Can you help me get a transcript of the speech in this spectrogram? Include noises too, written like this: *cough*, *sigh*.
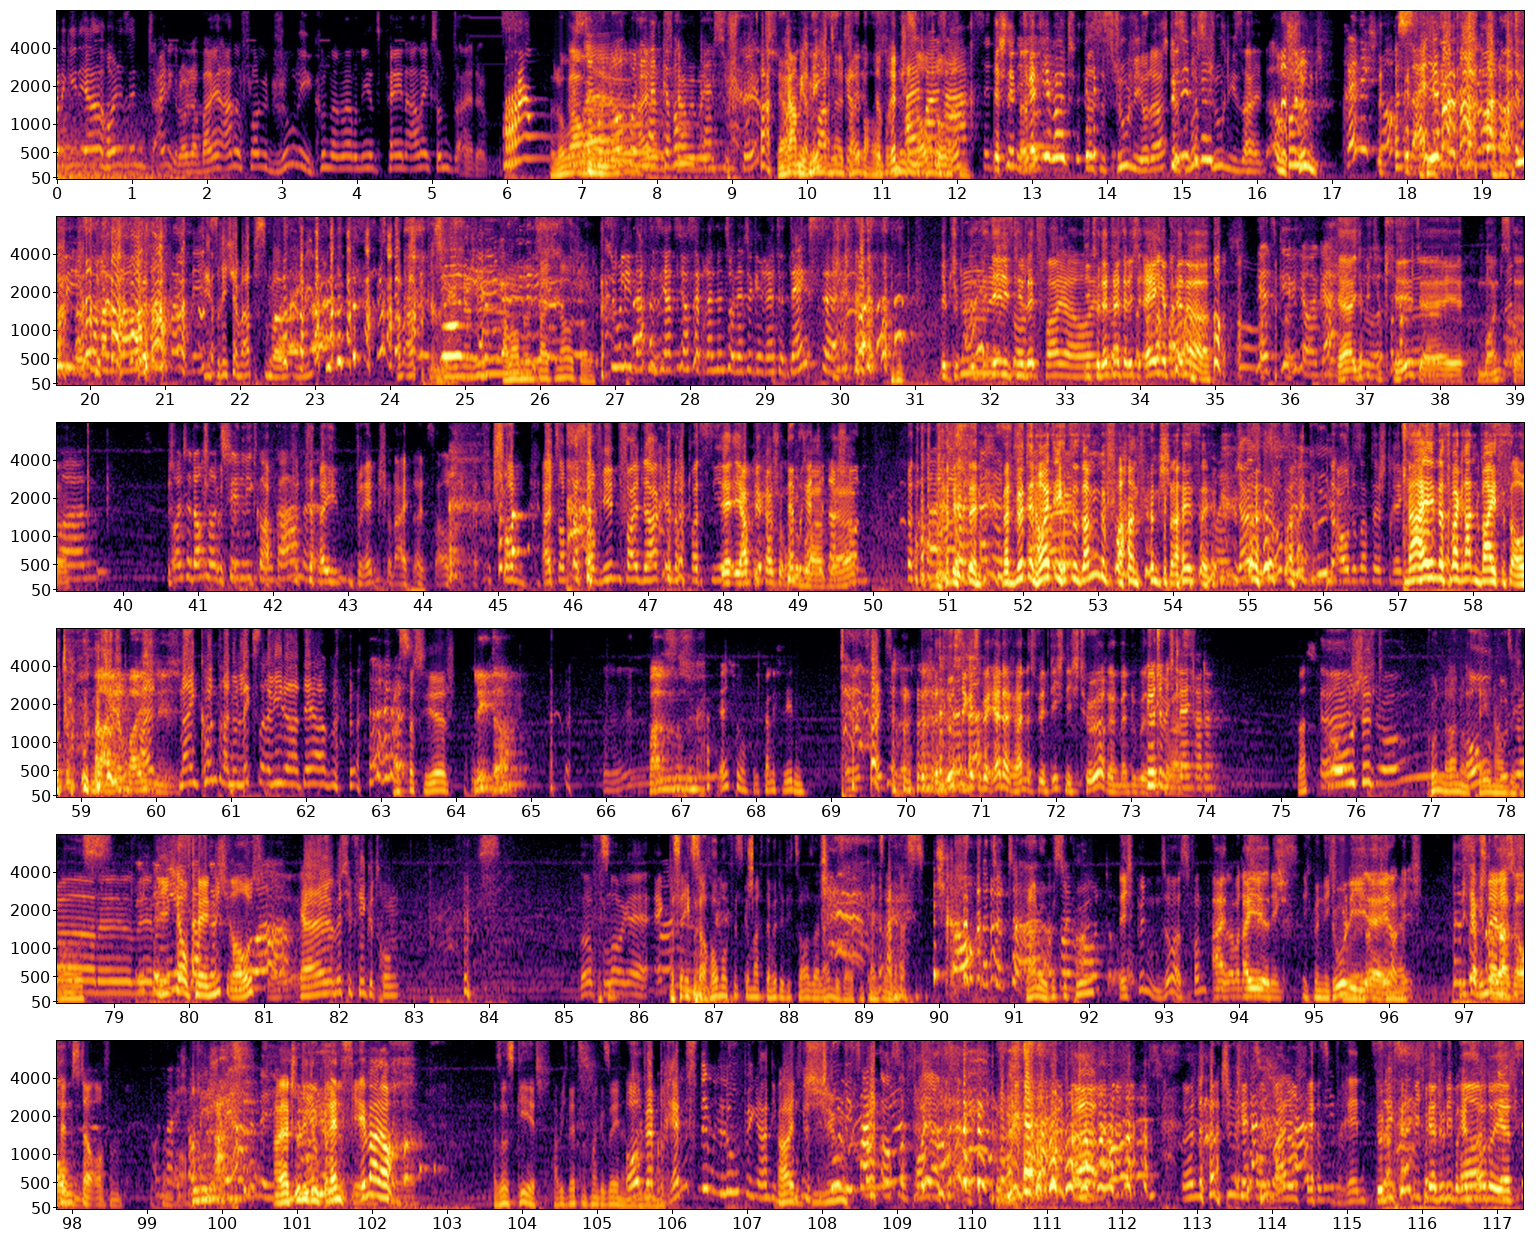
Leute, GTA. Heute sind einige Leute dabei. Arne, Flogge, Julie, Kundan, Maro, Nils, Payne, Alex und Adams. Hallo. Ja, Äh, Monopoly hat gewunken. zu spät. ja, Kam ich nicht. Da brennt schon Auto, oder? Ja, steht, brennt jemand? Das ist Julie, oder? Das muss Julie sein. Oh, stimmt. Brenn ich noch? Das ist eigentlich immer noch. Juli ist noch am Laufen. aber Die nicht. ist richtig am Absmoken. *laughs* am Abgrünen. Aber auch mit dem falschen Auto. Julie dachte, sie hat sich aus der brennenden Toilette gerettet. Denkste? *laughs* Die, die, nee, die, on Toilette, die. Toilette hat ja nicht, ey, ihr Penner! *laughs* Jetzt gebe ich aber Gas. Ja, ich hab mich gekillt, ey. Oh Monster. Ich wollte doch nur Chili *laughs* con carne. Da hinten brennt schon einer ins Auto. Schon, als ob das auf jeden Fall nachher noch Ja, passiert. ihr habt hier gerade schon umgebracht, brennt da ja? schon? Was ist denn? Was wird denn heute hier zusammengefahren für ein *laughs* Scheiß, ey? Ja, es sind so *laughs* viele grüne Autos auf der Strecke. Nein, das war gerade ein weißes Auto. Nein, weiß ich nicht. Nein, Kontra, du legst da wieder der. Was passiert? Liegt da? Ist das für ein Kack? Echo, ich kann nicht reden. Ja, jetzt geht's wieder. Das Lustige ist sogar eher daran, dass wir dich nicht hören, wenn du Mute Echo mich hast. gleich, warte. Was? Oh shit. Kunran und Oh, Payne hauen sich raus. bin Ich jetzt hau auf Payne nicht raus. Spur. Ja, ein bisschen viel getrunken. *laughs* So, Flogge. Hast du extra Homeoffice gemacht, damit du dich zu Hause allein besaufen kannst, oder was? *laughs* Ich rauche total. Hallo, bist du cool? Auto. Ich bin sowas von cool, aber das jetzt. nichts. Ich bin nicht Julie, cool. Das ey. geht doch nicht. Steuer hast du das. Fenster offen. Oh nein, ich hoffe, ich sterbe nicht. Alter, Julie, du brennst immer noch. Also es geht. Habe ich letztens mal gesehen. Oh, wer bremst im Looping an? Die Ah, brennende Ju- Julie macht auch so Feuerzauber. *laughs* Und dann Julie vorbei fährst, brennt. Julie fährt nicht mehr, Julie brennt das Oh, Auto jetzt.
